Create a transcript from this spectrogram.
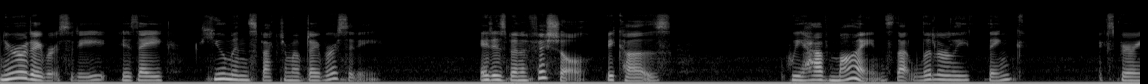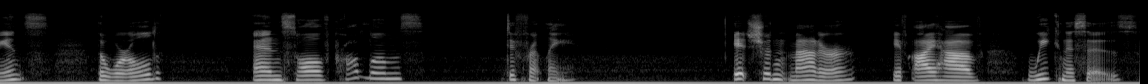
Neurodiversity is a human spectrum of diversity. It is beneficial because we have minds that literally think, experience the world, and solve problems differently it shouldn't matter if I have weaknesses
